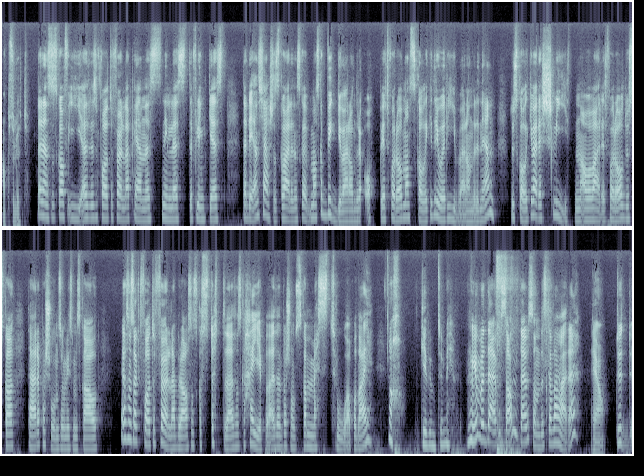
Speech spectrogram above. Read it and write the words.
Absolutt. Det er den som skal få gi- eller som deg til å føle deg penest, snillest, flinkest. Det er det en kjæreste skal være. Den skal, man skal bygge hverandre opp i et forhold. Man skal ikke drive og rive hverandre ned. Du skal ikke være sliten av å være i et forhold. Du skal, det her er personen som liksom skal ja, som sagt, få deg til å føle deg bra, som skal støtte deg, som skal heie på deg. Den personen som skal ha mest troa på deg. Give him to me. Jo, men det er jo sant. Det er jo sånn det skal være. Ja. Du, du,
